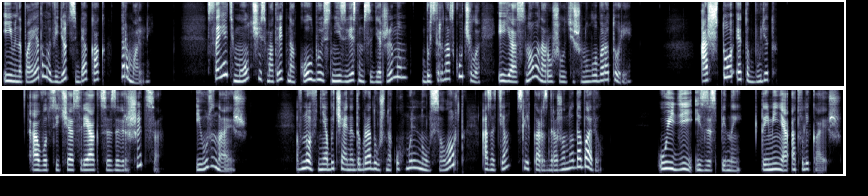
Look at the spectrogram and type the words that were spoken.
и именно поэтому ведет себя как нормальный. Стоять молча и смотреть на колбу с неизвестным содержимым быстро наскучило, и я снова нарушила тишину лаборатории. А что это будет? А вот сейчас реакция завершится, и узнаешь. Вновь необычайно добродушно ухмыльнулся лорд, а затем слегка раздраженно добавил. Уйди из-за спины. Ты меня отвлекаешь.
